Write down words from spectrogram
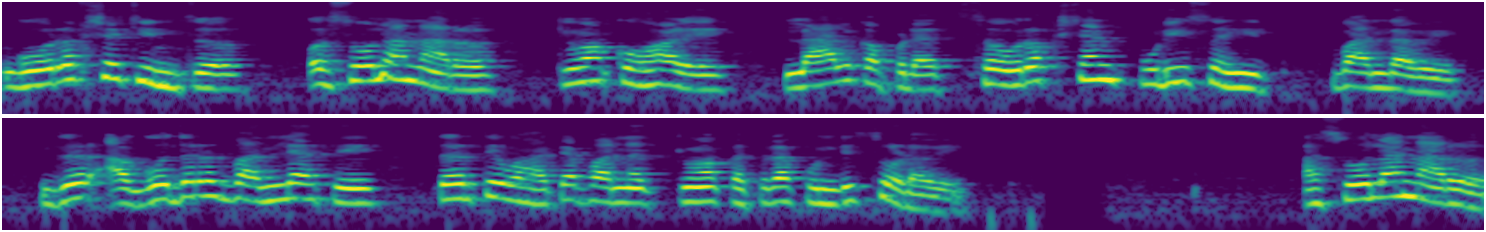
गोरक्ष चिंच असोला नारळ किंवा कोहाळे लाल कपड्यात संरक्षण पुडीसहित बांधावे. जर अगोदरच बांधले असेल तर ते वाहत्या पाण्यात किंवा कचरा कुंडीत सोडावे. असोला नारळ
